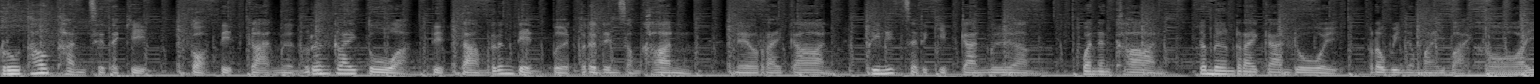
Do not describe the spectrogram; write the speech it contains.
รู้เท่าทันเศรษฐกิจกาะติดการเมืองเรื่องใกล้ตัว ติดตามเรื่องเด่นเปิดประเด็นสำคัญ ในรายการพินิษเศรษฐกิจการเมือง วันอังคารดำเนินรายการโดย ประวินามัยบ่ายคล้อย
